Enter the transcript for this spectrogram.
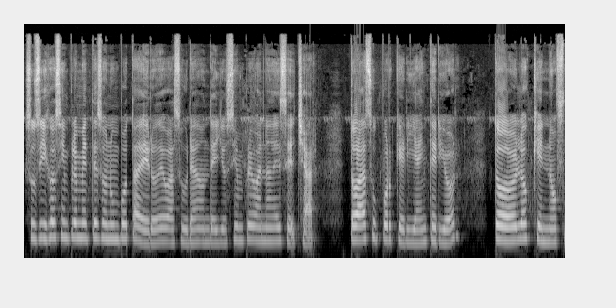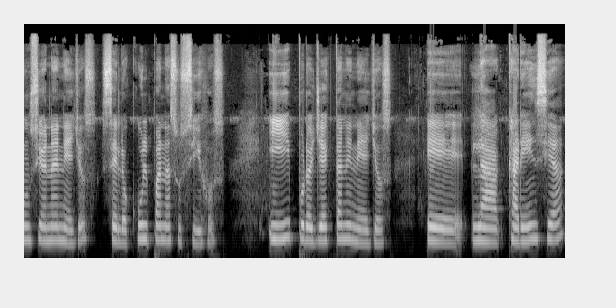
Sus hijos simplemente son un botadero de basura donde ellos siempre van a desechar toda su porquería interior, todo lo que no funciona en ellos, se lo culpan a sus hijos y proyectan en ellos eh, la carencia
